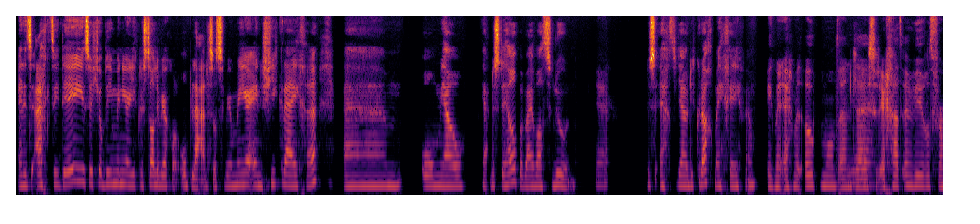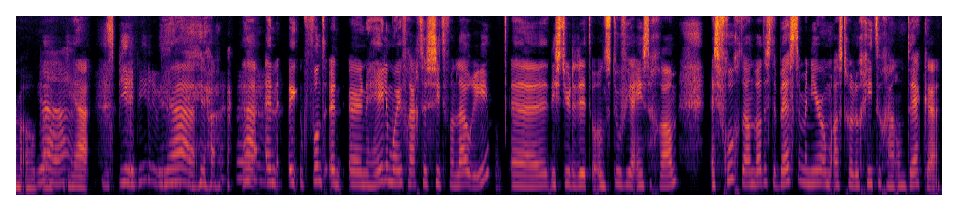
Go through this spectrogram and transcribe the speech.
En het, is eigenlijk het idee is dat je op die manier je kristallen weer kan opladen. Zodat ze weer meer energie krijgen ehm, om jou ja, dus te helpen bij wat te doen. Ja. Dus echt jou die kracht meegeven. Ik ben echt met open mond aan het Ja. luisteren. Er gaat een wereld voor me open. Ja. Ja. De weer. Ja. Ja, Ja, en ik vond een, er een hele mooie vraag tussen ziet van Laurie. Eh, die stuurde dit ons toe via Instagram. En ze vroeg dan, wat is de beste manier om astrologie te gaan ontdekken?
